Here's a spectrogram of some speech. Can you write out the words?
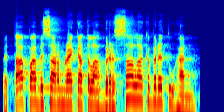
betapa besar mereka telah bersalah kepada Tuhan,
